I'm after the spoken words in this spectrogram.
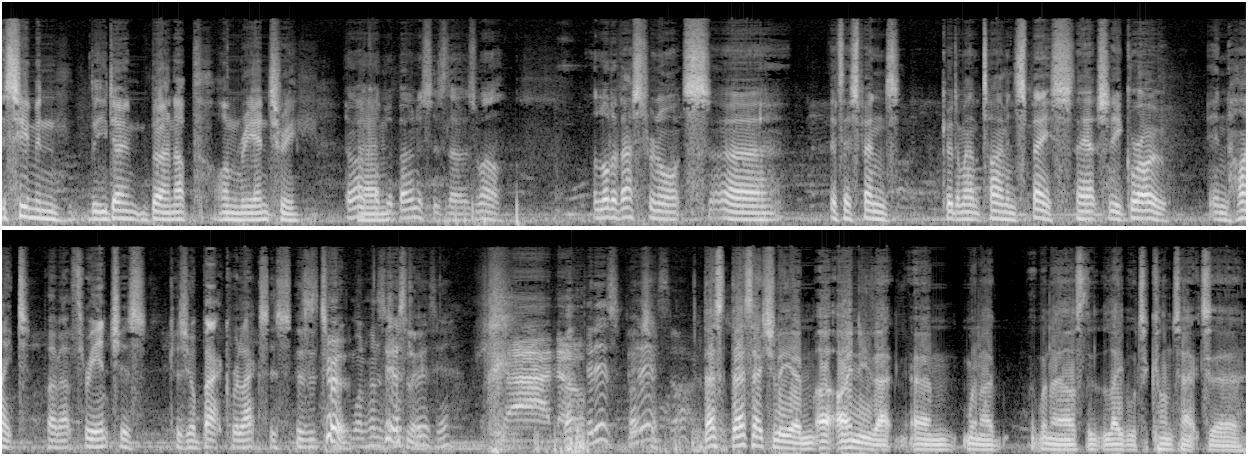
assuming that you don't burn up on re-entry. There are a Um, couple of bonuses though as well. A lot of astronauts, uh, if they spend a good amount of time in space, they actually grow in height by about three inches because your back relaxes. This is true. 100% Seriously. truth, yeah. Ah, no. It is. It is. That's that's actually um, I, I knew that um, when I when I asked the label to contact uh,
